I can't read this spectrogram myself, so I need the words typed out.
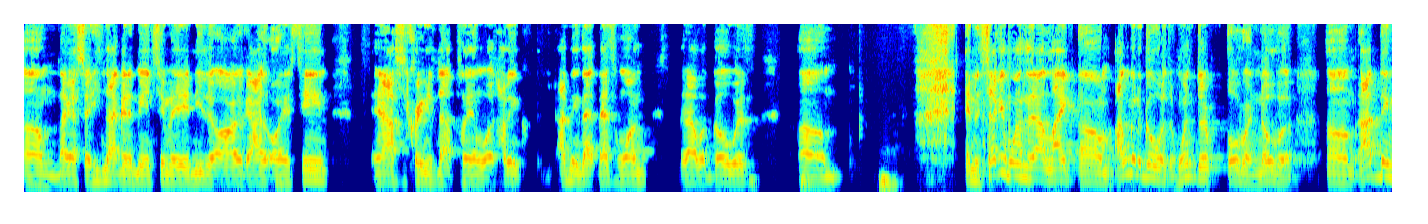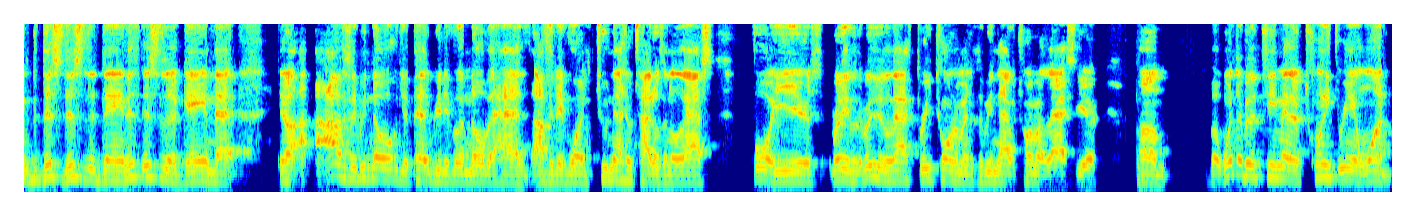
Um, like I said, he's not to be intimidated. Neither are the guys on his team. And obviously, Creighton's not playing well. I think I think that that's one that I would go with. Um, and the second one that I like, um, I'm going to go with Winthrop over Nova. Um, I think this this is a game. This, this is a game that you know. Obviously, we know your pedigree that Villanova has. Obviously, they've won two national titles in the last four years. Really, really the last three tournaments because we didn't have a tournament last year. Um, but Winthrop is a team man. They're 23 and one.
